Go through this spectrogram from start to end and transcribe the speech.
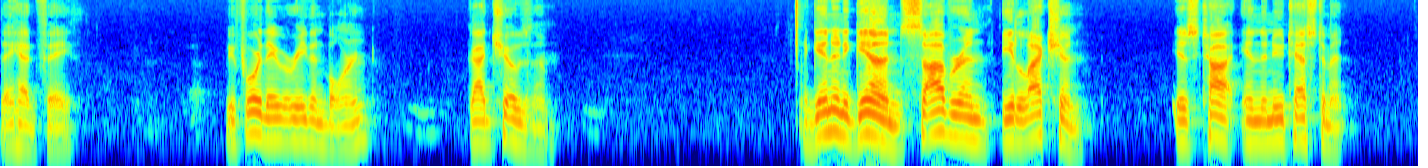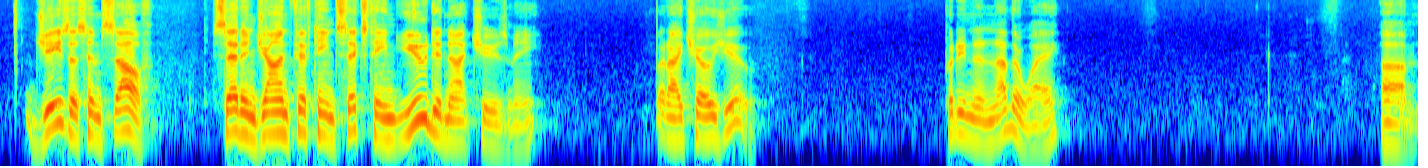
they had faith, before they were even born, God chose them. Again and again, sovereign election is taught in the New Testament. Jesus himself said in John 15, 16, You did not choose me, but I chose you. Putting it another way, um,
